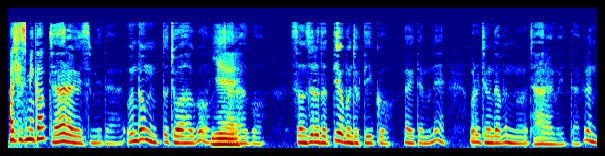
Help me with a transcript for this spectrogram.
아시겠습니까? 잘 알고 있습니다. 운동도 좋아하고 예. 잘하고 선수로도 뛰어본 적도 있고 그렇기 때문에 오늘 정답은 뭐 잘 알고 있다. 그런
